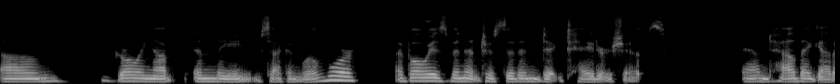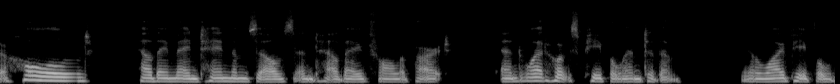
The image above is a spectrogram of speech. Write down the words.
um, growing up in the Second World War, I've always been interested in dictatorships and how they get a hold, how they maintain themselves, and how they fall apart, and what hooks people into them. You know why people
